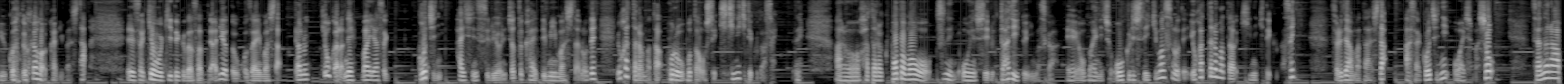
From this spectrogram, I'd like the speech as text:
いうことが分かりました。えー、さあ今日も聞いてくださってありがとうございました。あの、今日からね、毎朝5時に配信するようにちょっと変えてみましたので、よかったらまたフォローボタンを押して聞きに来てください。ね、あの、働くパパママを常に応援しているダディと言いますが、えー、毎日お送りしていきますので、よかったらまた聞きに来てください。それではまた明日朝5時にお会いしましょう。さよなら。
